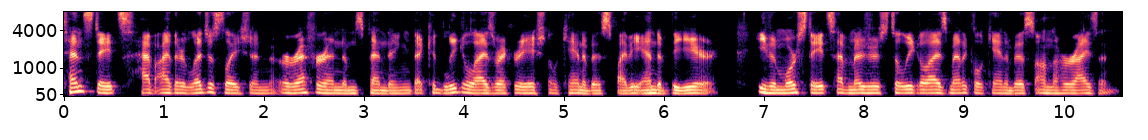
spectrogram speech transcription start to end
10 states have either legislation or referendums pending that could legalize recreational cannabis by the end of the year. Even more states have measures to legalize medical cannabis on the horizon.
